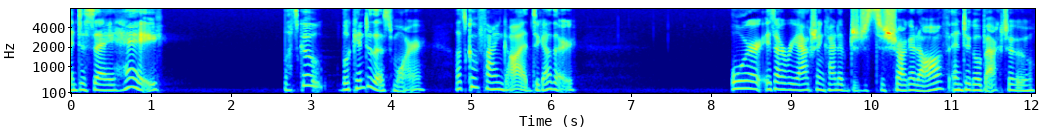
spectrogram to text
and to say, "Hey, let's go look into this more. Let's go find God together." Or is our reaction kind of just to shrug it off and to go back to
